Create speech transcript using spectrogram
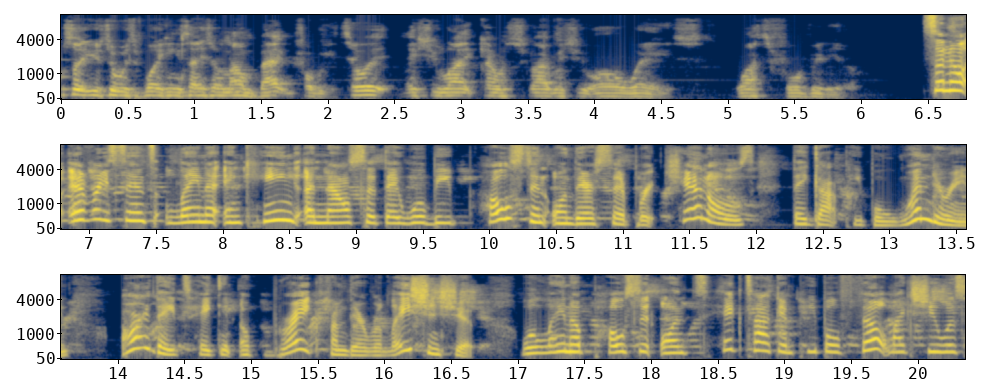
What's up, YouTube? It's Boy King so. I'm back. Before we get to it, make sure you like, comment, subscribe. Make sure you always watch full video. So now, ever since Laina and King announced that they will be posting on their separate channels, they got people wondering are they taking a break from their relationship? Well, Laina posted on TikTok and people felt like she was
